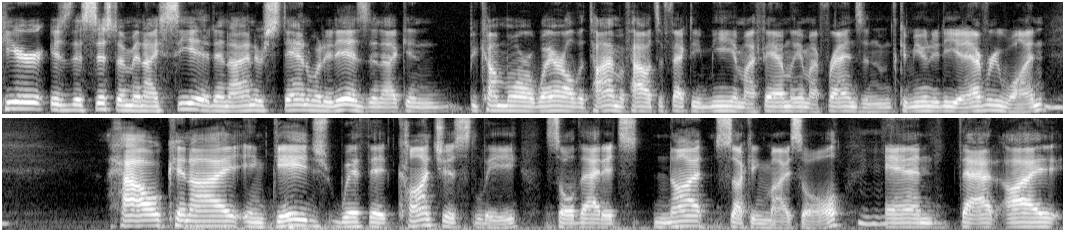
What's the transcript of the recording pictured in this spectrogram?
here is this system and I see it and I understand what it is and I can become more aware all the time of how it's affecting me and my family and my friends and the community and everyone. How can I engage with it consciously so that it's not sucking my soul and that I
